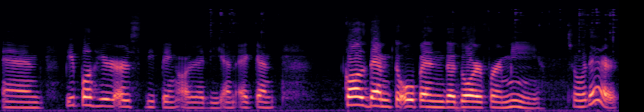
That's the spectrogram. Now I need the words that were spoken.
and people here are sleeping already and I can call them to open the door for me. So there.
